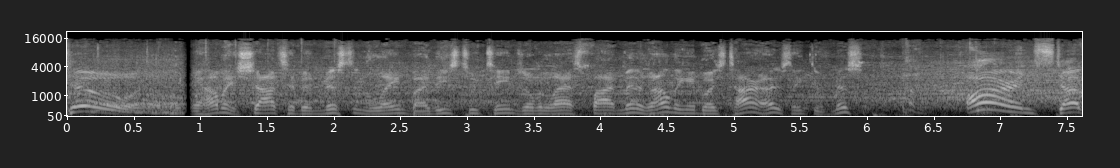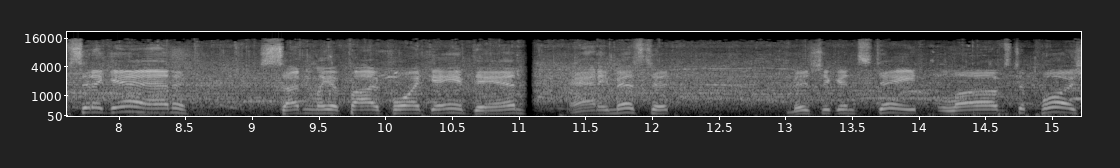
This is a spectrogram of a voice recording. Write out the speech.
two. Well, how many shots have been missed in the lane by these two teams over the last five minutes? I don't think anybody's tired. I just think they're missing. Ahrens stuffs it again. Suddenly a five-point game, Dan. And he missed it. Michigan State loves to push.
